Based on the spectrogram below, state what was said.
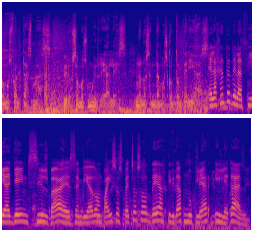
Somos fantasmas, pero somos muy reales. No nos andamos con tonterías. El agente de la CIA, James Silva, es enviado a un país sospechoso de actividad nuclear ilegal.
